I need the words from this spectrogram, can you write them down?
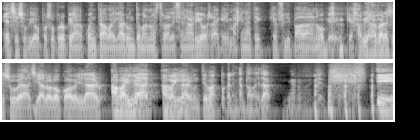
él se subió por su propia cuenta a bailar un tema nuestro al escenario. O sea, que imagínate qué flipada, ¿no? Que, que Javier Álvarez se sube así a lo loco a bailar, a, A bailar, bailar, a bailar. un tema, porque le encanta bailar. Y,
